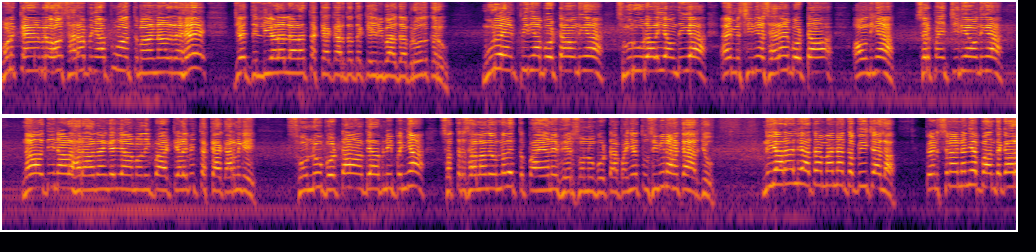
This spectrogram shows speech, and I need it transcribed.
ਹੁਣ ਕਾਇਮ ਰਹੋ, ਸਾਰਾ ਪੰਜਾਬ ਭਗਵੰਤ ਮਾਨ ਨਾਲ ਰਹੇ। ਜੇ ਦਿੱਲੀ ਵਾਲਾ ਲਾਲਾ ਧੱਕਾ ਕਰਦਾ ਤਾਂ ਕੇਜਰੀਵਾਲ ਦਾ ਵਿਰੋਧ ਕਰੋ। ਮੂਰੇ ਐਮਪੀ ਦੀਆਂ ਵੋਟਾਂ ਆਉਂਦੀਆਂ, ਸੰਗਰੂਰ ਵਾਲੀ ਆਉਂਦੀ ਆ ਐਮਸੀ ਦੀਆਂ ਸਾਰਿਆਂ ਦੀਆਂ ਵੋਟਾਂ ਆਉਂਦੀਆਂ, ਸਰਪੰਚੀ ਦੀਆਂ ਆਉਂਦੀਆਂ, ਨਾਲ ਦੀ ਨਾਲ ਹਰਾ ਦਾਂਗੇ ਜੇ ਆਮ ਆਦਮੀ ਪਾਰਟੀ ਵਾਲੇ ਵੀ ਧੱਕਾ ਕਰਨਗੇ। ਸੋਨੂੰ ਵੋਟਾਂ ਆਪਦੇ ਆਪ ਨਹੀਂ ਪਈਆਂ 70 ਸਾਲਾਂ ਦੇ ਉਹਨਾਂ ਦੇ ਤਪਾਇਆਂ ਨੇ ਫੇਰ ਸੋਨੂੰ ਵੋਟਾਂ ਪਾਈਆਂ, ਤੁਸੀਂ ਵੀ ਨਾ ਹੰਕਾਰ ਜੋ। ਨਜ਼ਾਰਾ ਲਿਆਤਾ ਮੈਂ ਨਾ ਦੱਬੀ ਚੱਲ। ਪੈਨਸ਼ਨਾਂ ਇਹਨਾਂ ਦੀਆਂ ਬੰਦ ਕਰ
